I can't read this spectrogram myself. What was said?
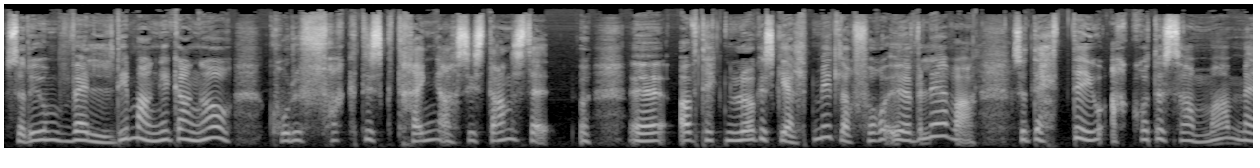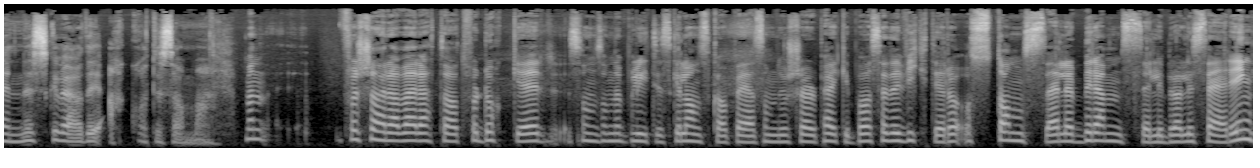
Så er det jo veldig mange ganger hvor du faktisk trenger assistanse eh, av teknologiske hjelpemidler for å overleve. Så dette er jo akkurat det samme. Menneskeverdet er akkurat det samme. Men Forstår jeg rett at for dere, sånn som det politiske landskapet er, som du sjøl peker på, så er det viktigere å stanse eller bremse liberalisering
